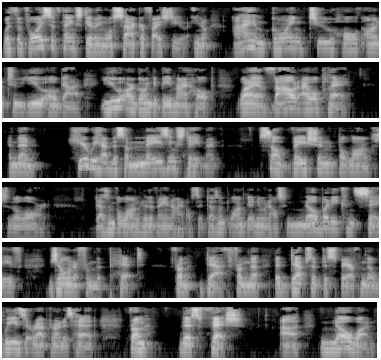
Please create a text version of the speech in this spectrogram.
with the voice of thanksgiving, will sacrifice to you. You know, I am going to hold on to you, O God. You are going to be my hope. What I have vowed, I will pay. And then here we have this amazing statement salvation belongs to the Lord. It doesn't belong to the vain idols. It doesn't belong to anyone else. Nobody can save Jonah from the pit, from death, from the, the depths of despair, from the weeds that wrapped around his head, from this fish. Uh, no one,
